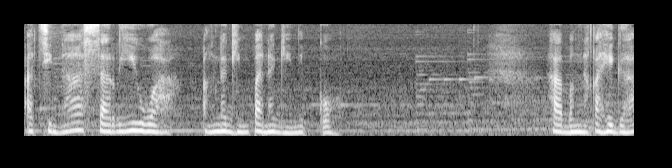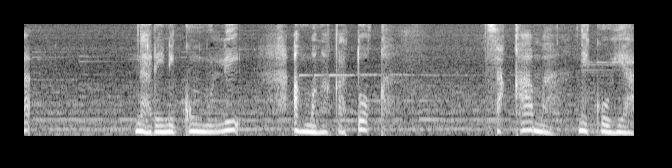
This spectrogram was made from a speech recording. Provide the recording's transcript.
at sinasariwa ang naging panaginip ko. Habang nakahiga, narinig kong muli ang mga katok sa kama ni kuya.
